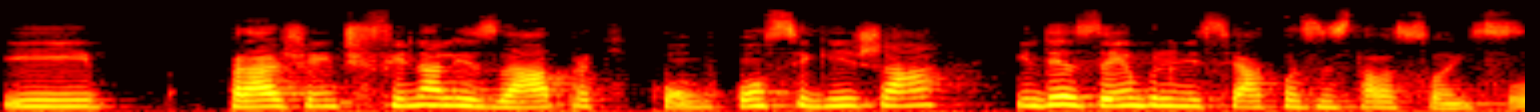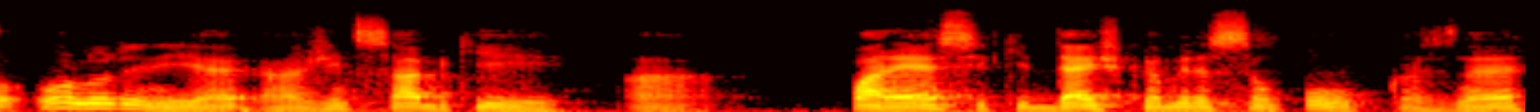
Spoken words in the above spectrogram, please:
e para a gente finalizar, para que conseguir já em dezembro iniciar com as instalações. Ô, ô Loreni, a gente sabe que parece que 10 câmeras são poucas, né?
